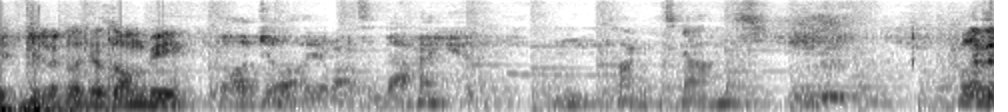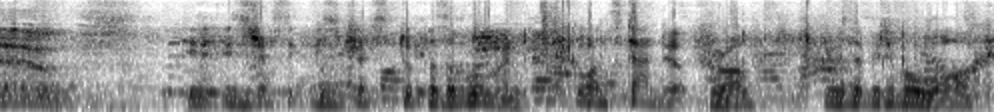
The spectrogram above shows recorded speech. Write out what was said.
You, you look like a zombie. God, you look like you're about to die. Thanks, guys. Hello. He- He's dressed, he's dressed up as a woman. Go on, stand up, Rob. Give us a bit of a walk.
